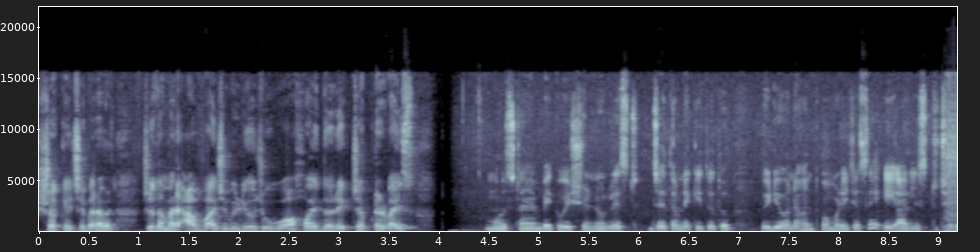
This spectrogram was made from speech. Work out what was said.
શકે છે. બરાબર? જો તમારે આવા જ વીડિયો જોવા હોય દરેક ચેપ્ટર વાઇઝ મોસ્ટ આઈએમપી ક્વેશ્ચનનું લિસ્ટ જે તમને કીધું હતું, વિડીયોના અંતમાં મળી જશે, એ આ લિસ્ટ છે.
